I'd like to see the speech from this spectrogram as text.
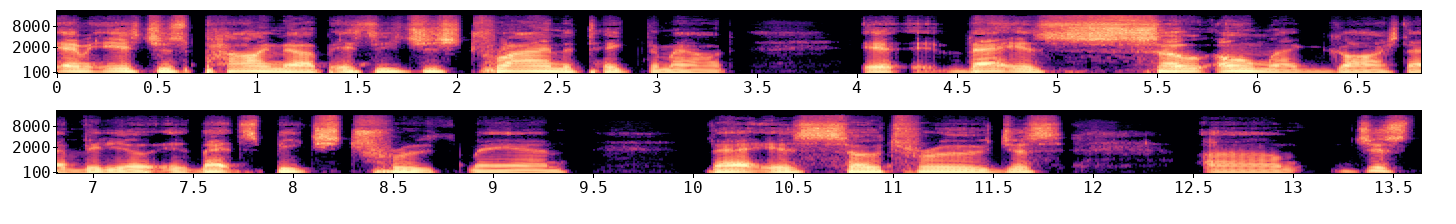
I mean it's just piling up. It's he's just trying to take them out. It, it that is so oh my gosh, that video it, that speaks truth, man. That is so true. Just um just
